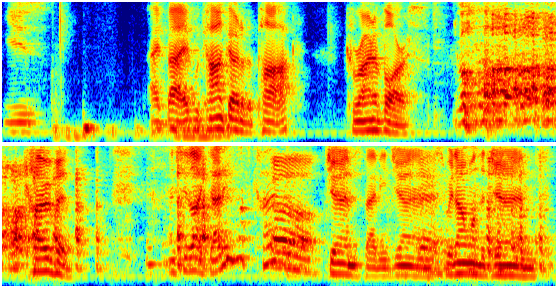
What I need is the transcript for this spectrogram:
use. Hey, babe, we can't go to the park. Coronavirus. COVID. And she's like, Daddy, what's COVID? Germs, baby, germs. We don't want the germs.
